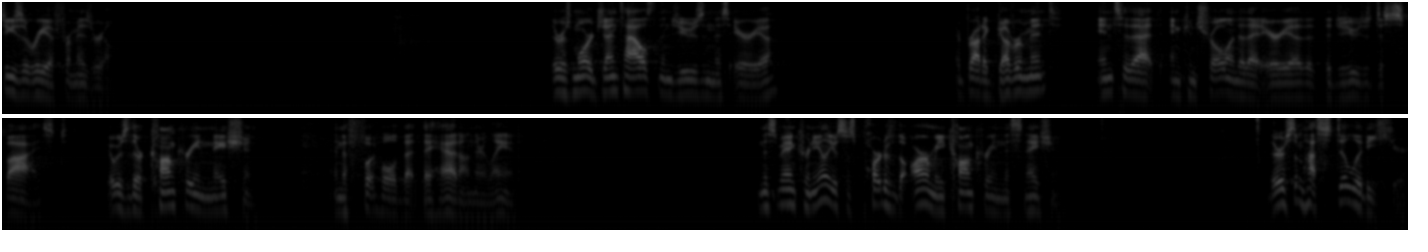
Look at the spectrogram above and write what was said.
Caesarea from Israel. There was more Gentiles than Jews in this area. It brought a government into that and control into that area that the Jews despised. It was their conquering nation and the foothold that they had on their land. And this man Cornelius was part of the army conquering this nation. There is some hostility here.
